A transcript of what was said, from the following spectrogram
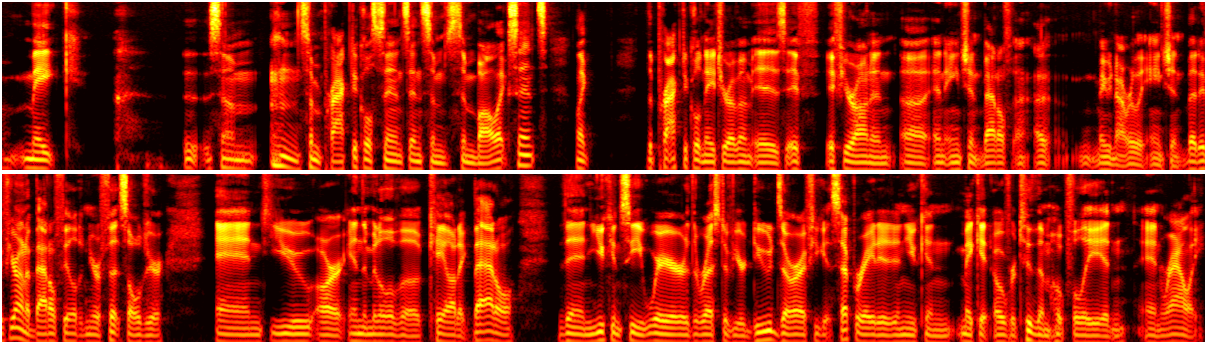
make some some practical sense and some symbolic sense. Like the practical nature of them is if if you're on an uh, an ancient battle, uh, maybe not really ancient, but if you're on a battlefield and you're a foot soldier and you are in the middle of a chaotic battle. Then you can see where the rest of your dudes are if you get separated, and you can make it over to them, hopefully, and and rally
